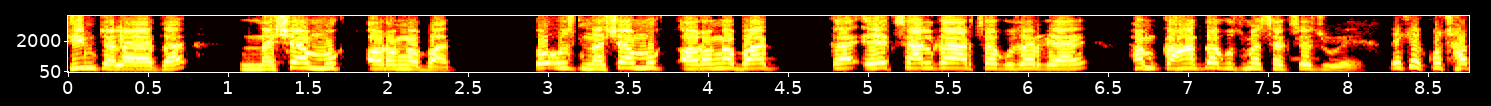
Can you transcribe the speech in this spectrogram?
थीम चलाया था नशा मुक्त औरंगाबाद। तो उस नशा मुक्त औरंगाबाद का एक साल का अरसा गुजर गया है हम कहाँ तक उसमें सक्सेस हुए? देखिए, कुछ हद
